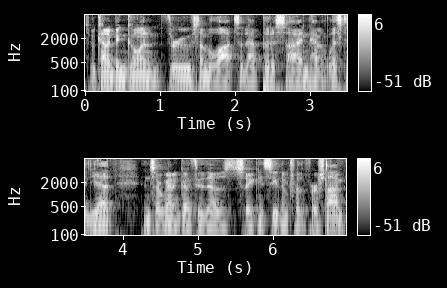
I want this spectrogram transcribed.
So we've kind of been going through some of the lots that I've put aside and haven't listed yet. And so we're going to go through those so you can see them for the first time.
